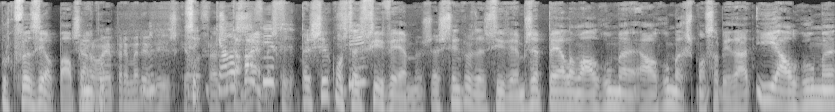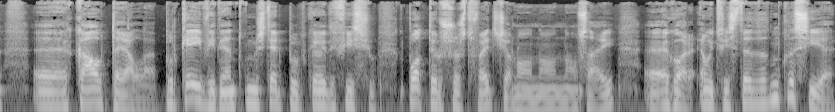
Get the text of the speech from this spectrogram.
Porque fazê-lo para a opinião... Já não é a primeira vez que sim, ela faz, que ela tá faz bem, isso. Mas, para as circunstâncias sim. que vivemos, as circunstâncias que vivemos apelam a alguma, a alguma responsabilidade e a alguma uh, cautela. Porque é evidente que o Ministério Público é um edifício que pode ter os seus defeitos, eu não, não, não sei, agora, é um edifício da democracia.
